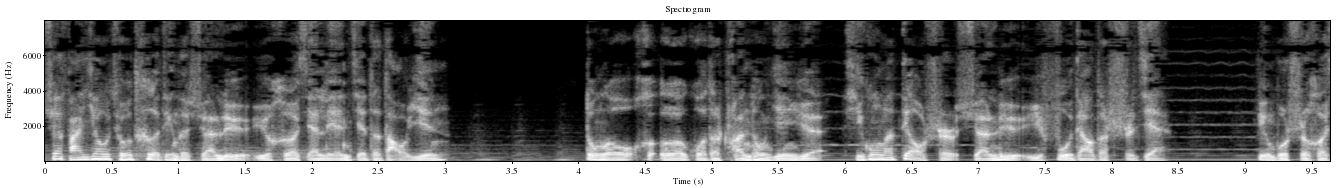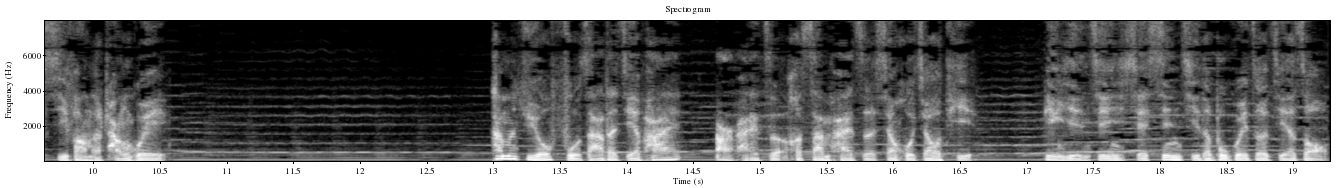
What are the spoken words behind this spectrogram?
缺乏要求特定的旋律与和弦连接的导音。东欧和俄国的传统音乐提供了调式、旋律与复调的实践，并不适合西方的常规。它们具有复杂的节拍，二拍子和三拍子相互交替。并引进一些新奇的不规则节奏，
